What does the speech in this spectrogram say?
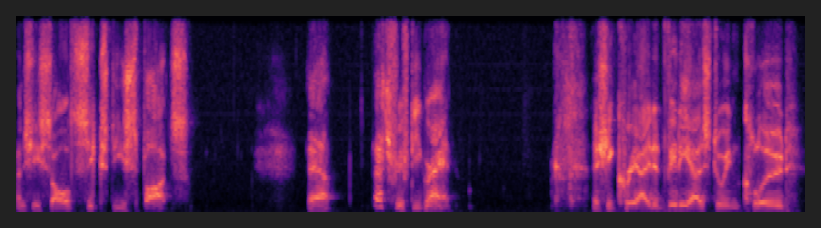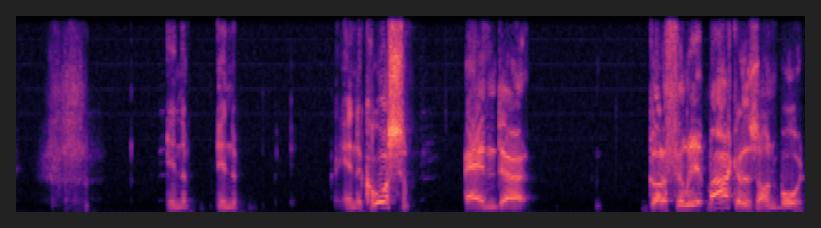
and she sold 60 spots. Now, that's 50 grand. She created videos to include in the in the in the course and uh, got affiliate marketers on board.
